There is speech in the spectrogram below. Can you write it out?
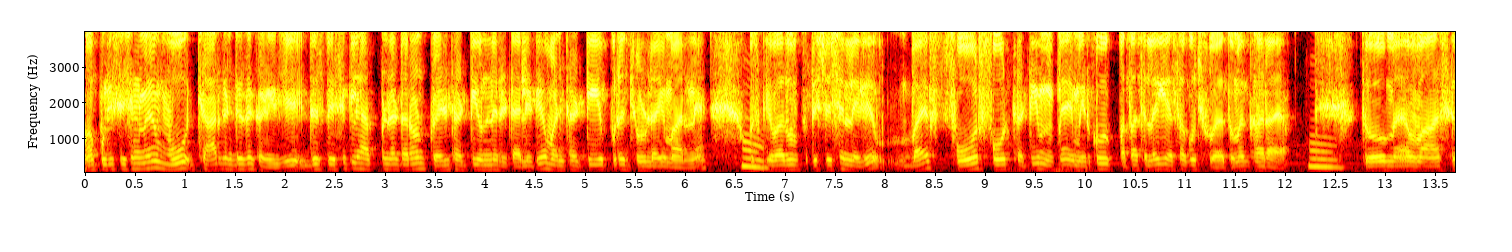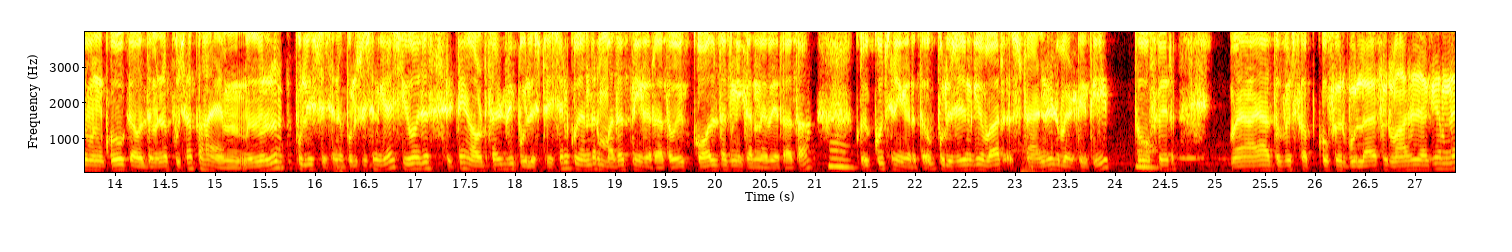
वहाँ पुलिस स्टेशन में वो चार घंटे से खड़ी थी। This basically happened at around twelve thirty उन्होंने रिटालिट किया वन थर्टी ये पूरा झुंड आई मारने। उसके बाद वो पुलिस स्टेशन ले गए। बाय फोर फोर थर्टी में मेरे को पता चला कि ऐसा कुछ हुआ है तो मैं घर आया। हम्म। तो मैं वहाँ से उनको क्या बोलते मैंने पूछा कहाँ है? पुलिस स्टेशन है। पुलिस स्टेशन गया she was just sitting outside the police station कोई अंदर मदद नहीं कर रहा था कोई कॉल तक नहीं करने दे रहा था हम्म। कोई कुछ नहीं करता। पुलिस स्टेशन के बाहर स्टैंडर्ड बैठी थी तो फिर मैं आया तो फिर सबको फिर बुलाया फिर वहाँ से जाके हमने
